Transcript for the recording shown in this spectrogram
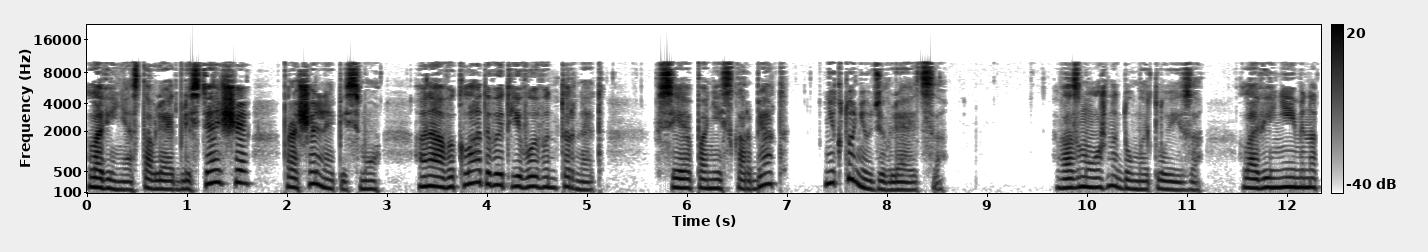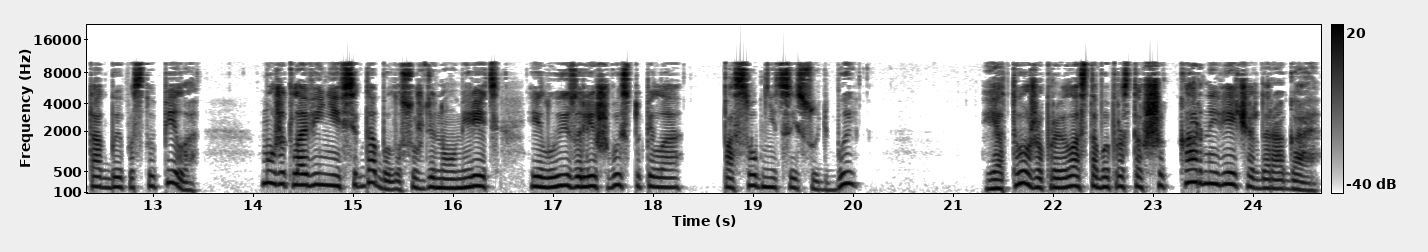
Лавиния оставляет блестящее прощальное письмо. Она выкладывает его в интернет. Все по ней скорбят, никто не удивляется. Возможно, думает Луиза, Лавиния именно так бы и поступила — может, Лавинии всегда было суждено умереть, и Луиза лишь выступила пособницей судьбы? «Я тоже провела с тобой просто шикарный вечер, дорогая».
